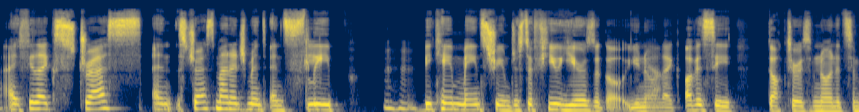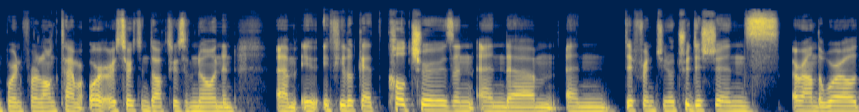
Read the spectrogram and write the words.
I feel like stress and stress management and sleep mm-hmm. became mainstream just a few years ago, you know, yeah. like obviously doctors have known it's important for a long time, or, or certain doctors have known. And um, if, if, you look at cultures and and um, and different you know traditions around the world,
